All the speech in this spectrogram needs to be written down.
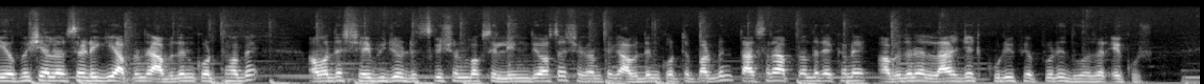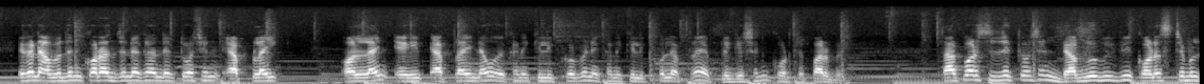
এই অফিসিয়াল ওয়েবসাইটে গিয়ে আপনাদের আবেদন করতে হবে। আমাদের সেই ভিডিও ডিসক্রিপশন বক্সে লিঙ্ক দেওয়া আছে, সেখান থেকে আবেদন করতে পারবেন। তাছাড়া আপনাদের এখানে আবেদনের লাস্ট ডেট কুড়ি ফেব্রুয়ারি দু হাজার একুশ। এখানে আবেদন করার জন্য এখানে দেখতে পাচ্ছেন অ্যাপ্লাই অনলাইন এই অ্যাপ্লাই নাও এখানে ক্লিক করবেন। এখানে ক্লিক করলে আপনারা অ্যাপ্লিকেশন করতে পারবেন। তারপর দেখতে পাচ্ছেন ডাব্লিউবিপি কনস্টেবল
